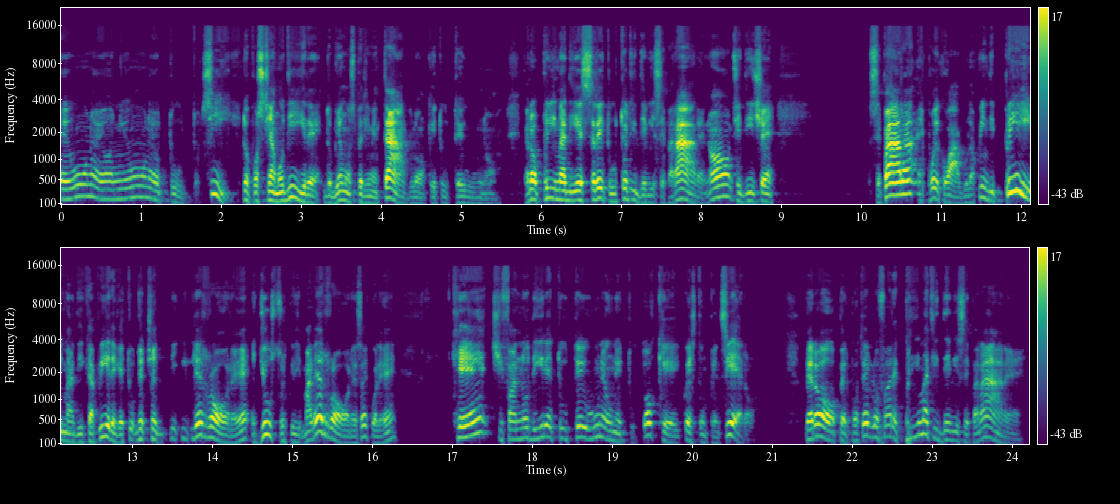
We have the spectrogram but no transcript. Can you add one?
è uno e ognuno è tutto. Sì, lo possiamo dire, dobbiamo sperimentarlo che tutto è uno, però prima di essere tutto ti devi separare, no, si dice: "Separa e poi coagula". Quindi prima di capire che tu cioè l l'errore è giusto ma l'errore sai qual è? Che ci fanno dire tutto è uno e tutto. Okay, questo è un pensiero, però per poterlo fare prima ti devi separare.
